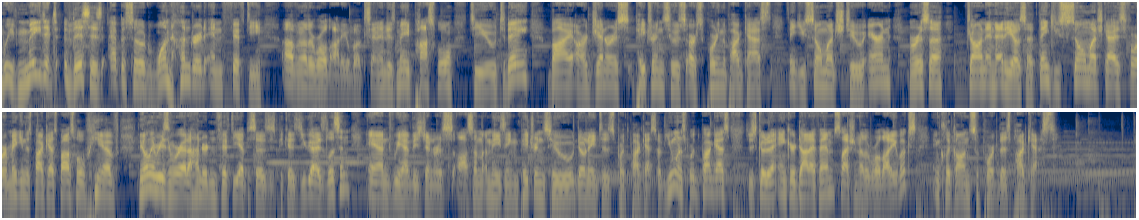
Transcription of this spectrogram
We've made it! This is episode 150 of Another World Audiobooks, and it is made possible to you today by our generous patrons who are supporting the podcast. Thank you so much to Aaron, Marissa, John and Ediosa. Thank you so much, guys, for making this podcast possible. We have the only reason we're at 150 episodes is because you guys listen, and we have these generous, awesome, amazing patrons who donate to support the podcast. So if you want to support the podcast, just go to anchor.fm slash another world audiobooks and click on support this podcast.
